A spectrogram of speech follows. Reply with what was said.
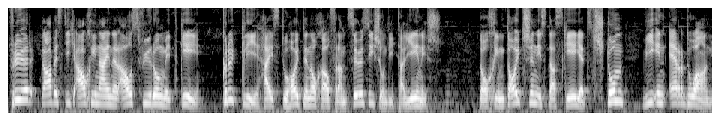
Früher gab es dich auch in einer Ausführung mit G. Grütli heißt du heute noch auf Französisch und Italienisch. Doch im Deutschen ist das G jetzt stumm wie in Erdogan.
